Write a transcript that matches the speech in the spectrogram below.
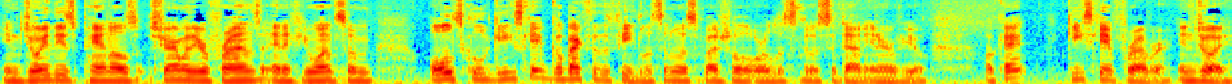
Enjoy these panels. Share them with your friends. And if you want some old school Geekscape, go back to the feed. Listen to a special or listen to a sit down interview. Okay, Geekscape forever. Enjoy.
